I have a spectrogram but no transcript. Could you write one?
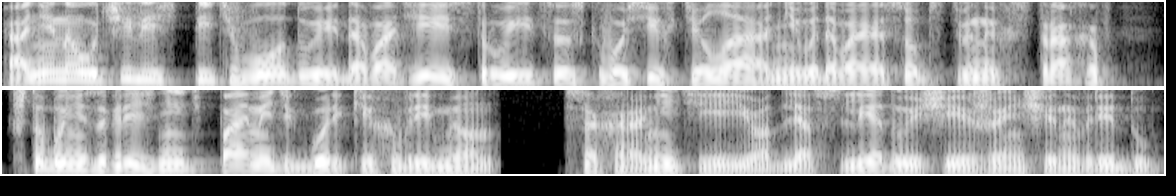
Они научились пить воду и давать ей струиться сквозь их тела, не выдавая собственных страхов, чтобы не загрязнить память горьких времен, сохранить ее для следующей женщины в ряду.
